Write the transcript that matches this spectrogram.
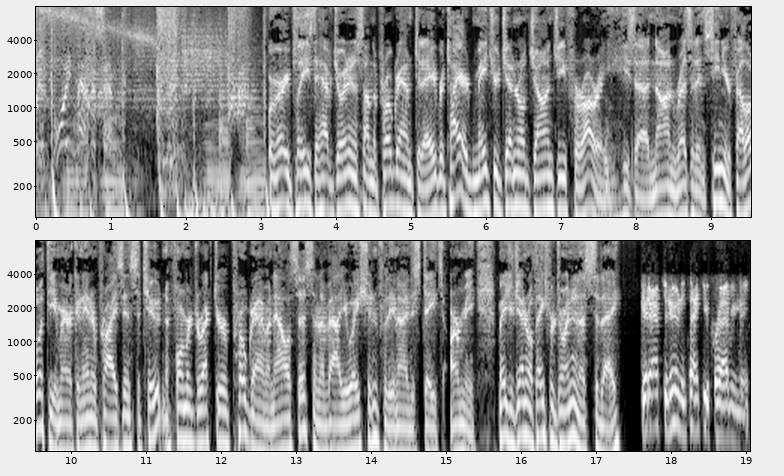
with Boyd Matheson. We're very pleased to have joining us on the program today retired Major General John G. Ferrari. He's a non-resident senior fellow at the American Enterprise Institute and a former director of program analysis and evaluation for the United States Army. Major General, thanks for joining us today. Good afternoon, and thank you for having me.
